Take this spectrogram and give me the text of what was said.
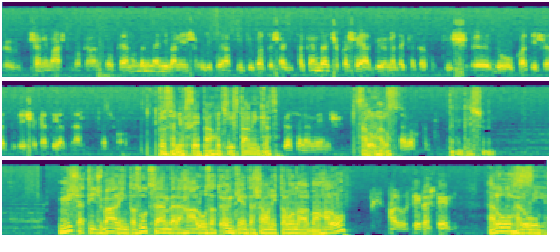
körül. Semmi más tudok el, nem tudok elmondani, mert nyilván én sem vagyok olyan szintű gazdasági szakember, csak a saját bőrmedeket, a kis dolgokat és eszüléseket éltem. Köszönjük szépen, hogy hívtál minket. Köszönöm én is. Hello, hello. Köszönöm. Misetics Bálint, az utcaembere hálózat önkéntese van itt a vonalban. Haló? Halló, szép estét! Hello, hello. Szia.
